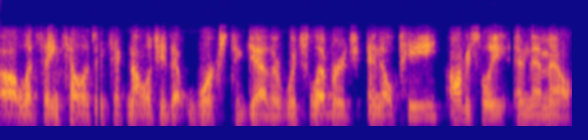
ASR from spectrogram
uh, let's say, intelligent technology that works together, which leverage NLP, obviously, and ML.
